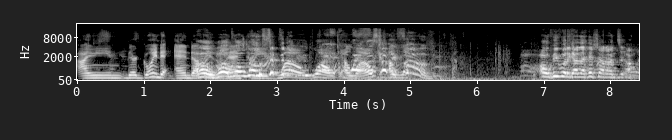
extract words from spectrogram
I mean, they're going to end up. Oh, whoa, whoa, whoa, Symphony- whoa, whoa, hello, hello. from? Oh, he would have got that headshot onto oh,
